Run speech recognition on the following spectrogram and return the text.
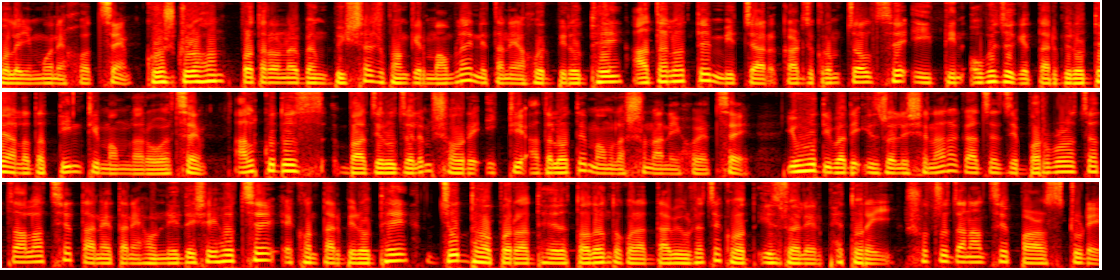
বলেই মনে হচ্ছে। ঘুষ গ্রহণ, প্রতারণা এবং বিশ্বাসভঙ্গের মামলায় নেতানিয়াহুর বিরুদ্ধে আদালতে বিচার কার্যক্রম চলছে। এই তিন অভিযোগে তার বিরুদ্ধে আলাদা তিনটি মামলা রয়েছে। আলকুদুস বা জেরুজালেম শহরে একটি আদালতে মামলা শুনানি হয়েছে। ইহুদিবাদী ইসরায়েলি সেনারা গাজা যে বর্বরতা চালাচ্ছে তা নেতানিয়াহুর নির্দেশেই হচ্ছে। এখন তার বিরুদ্ধে যুদ্ধ অপরাধের তদন্ত করার দাবি উঠেছে খোদ ইসরায়েলের ভেতরেই। সূত্র জানাচ্ছে পার্স টুডে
